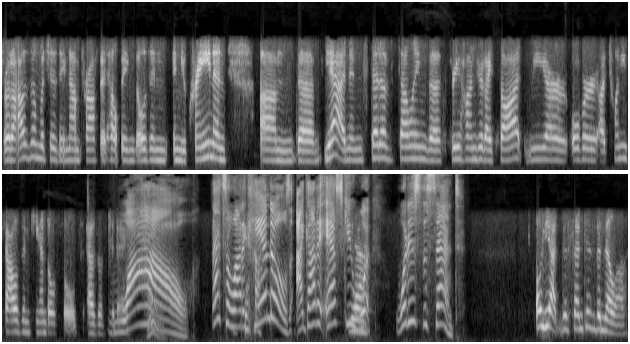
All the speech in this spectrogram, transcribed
Razom, which is a nonprofit helping those in, in Ukraine. And um, the yeah, and instead of selling the 300, I thought we are over uh, 20,000 candles sold as of today. Wow. That's a lot of candles. I got to ask you Yeah. what what is the scent? Oh yeah, the scent is vanilla.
